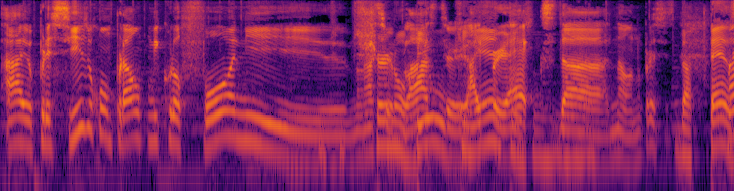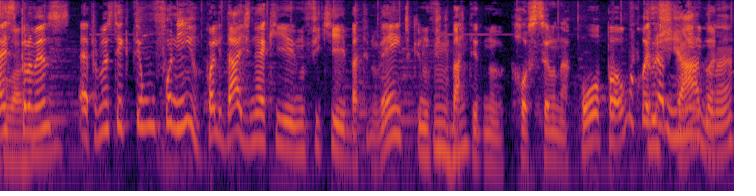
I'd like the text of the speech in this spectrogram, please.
Ah, eu preciso comprar um microfone Master Blaster 500, HyperX da... Não, não precisa. Da Tesla. Mas pelo menos, é, pelo menos tem que ter um foninho, qualidade, né? Que não fique batendo vento, que não fique Uhum. batendo, roçando na roupa, uma coisa chiado, mínima. né?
